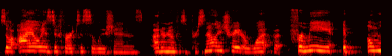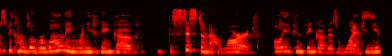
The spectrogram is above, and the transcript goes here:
So I always defer to solutions. I don't know if it's a personality trait or what, but for me, it almost becomes overwhelming when you think of the system at large all you can think of is what yes. can you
